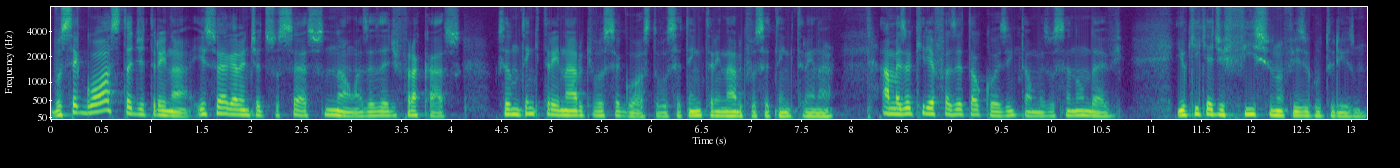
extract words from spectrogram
Você gosta de treinar? Isso é a garantia de sucesso? Não, às vezes é de fracasso. Você não tem que treinar o que você gosta, você tem que treinar o que você tem que treinar. Ah, mas eu queria fazer tal coisa. Então, mas você não deve. E o que, que é difícil no fisiculturismo?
